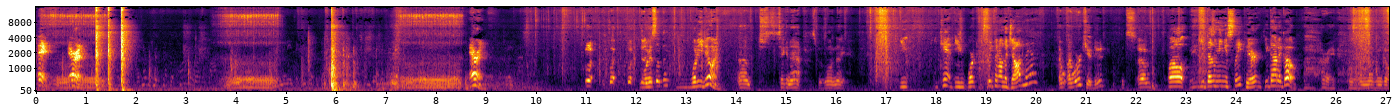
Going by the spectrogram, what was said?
Hey, Aaron. Aaron, What? What? What? Did I miss something? what are you doing? Um, just take a nap. It's been a long night. You you can't you work sleeping on the job, man? I, I work here, dude. It's um. Well, it doesn't mean you sleep here. You gotta go. All right. I'm, I'm going.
